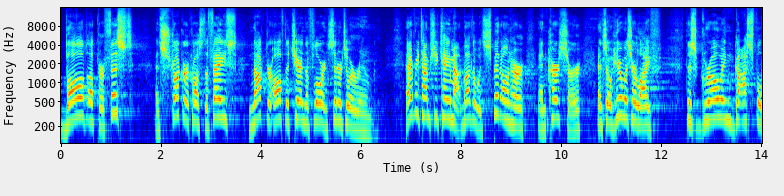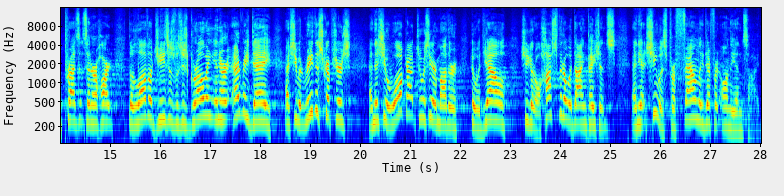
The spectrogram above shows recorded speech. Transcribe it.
balled up her fist and struck her across the face, knocked her off the chair in the floor, and sent her to her room. Every time she came out, mother would spit on her and curse her. And so here was her life this growing gospel presence in her heart. The love of Jesus was just growing in her every day as she would read the scriptures and then she would walk out to see her mother who would yell. She'd go to a hospital with dying patients, and yet she was profoundly different on the inside.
